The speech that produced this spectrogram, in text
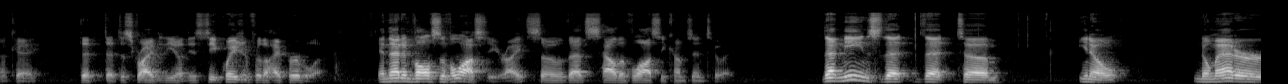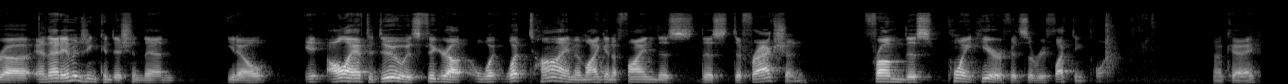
Okay, that that describes you know it's the equation for the hyperbola and that involves the velocity, right? So that's how the velocity comes into it. That means that that um, you know, no matter uh, and that imaging condition, then you know, it, all I have to do is figure out what what time am I going to find this this diffraction from this point here if it's a reflecting point. Okay,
